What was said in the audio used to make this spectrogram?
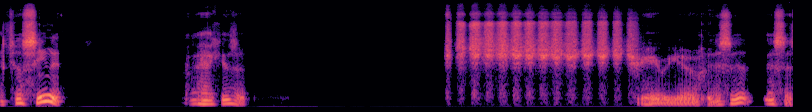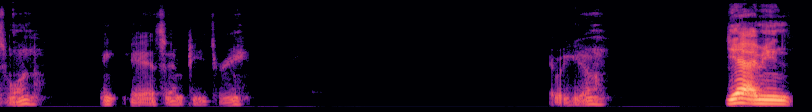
I just seen it. Where the heck is it? Here we go. This is it. This is one think, yeah, it's MP3. Here we go. Yeah, I mean,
